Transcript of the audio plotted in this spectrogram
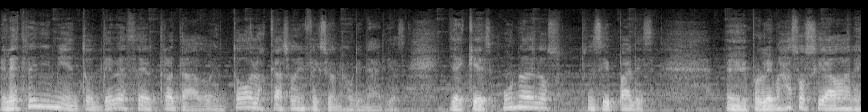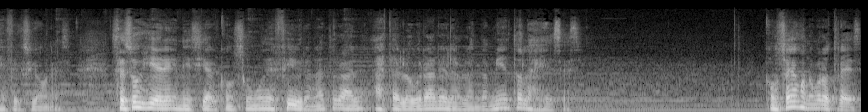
El estreñimiento debe ser tratado en todos los casos de infecciones urinarias, ya que es uno de los principales eh, problemas asociados a las infecciones. Se sugiere iniciar consumo de fibra natural hasta lograr el ablandamiento de las heces. Consejo número 3.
